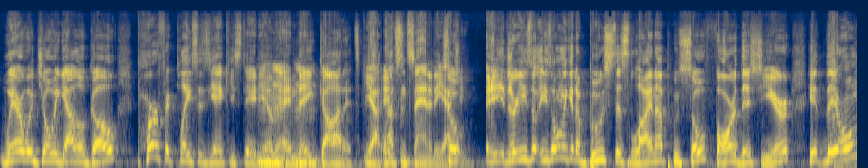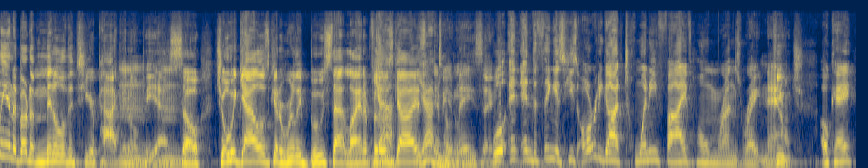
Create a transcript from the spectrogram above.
where would Joey Gallo go? Perfect place is Yankee Stadium, and they got it. Mm-hmm, Yeah, And that's insanity, So actually. there- he's, he's only going to boost this lineup, who so far this year they're only in about a middle of the tier pack in mm-hmm. OPS. So Joey Gallo's going to really boost that lineup for those guys. Yeah, It'd totally. be amazing. Well, and, and the thing is, he's already got 25 home runs right now. Huge. Okay?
